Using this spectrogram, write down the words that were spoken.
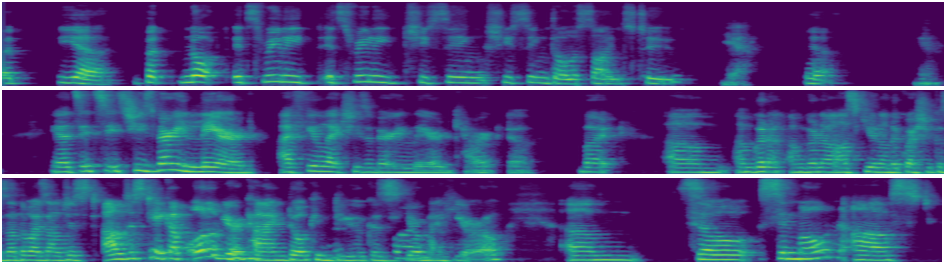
but yeah, but not, it's really, it's really, she's seeing, she's seeing dollar signs too. Yeah. Yeah. Yeah. Yeah. It's, it's, it's, she's very layered. I feel like she's a very layered character, but um, I'm gonna I'm gonna ask you another question because otherwise I'll just I'll just take up all of your time talking to you because you're my hero. Um, so Simone asked,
